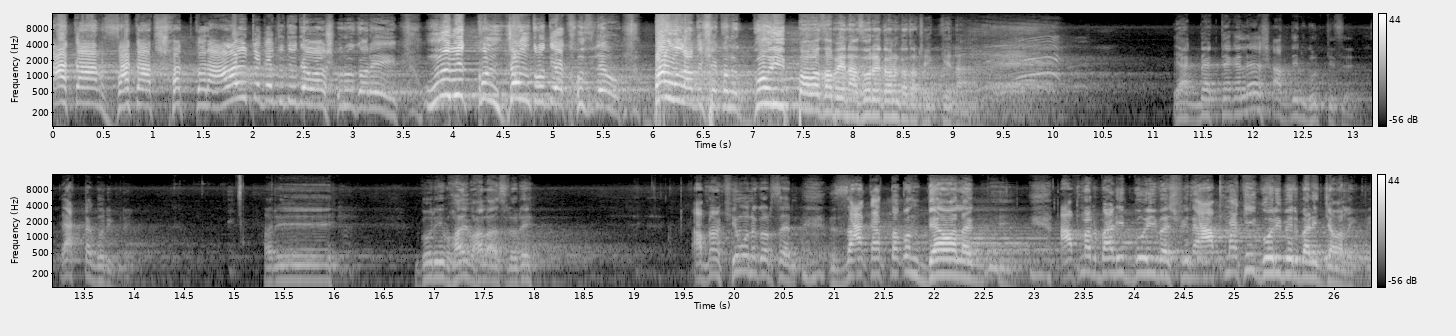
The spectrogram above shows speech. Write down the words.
টাকার জাকাত, শতকরা আড়াই টাকা যদি দেওয়া শুরু করে অনুবীক্ষণ যন্ত্র দিয়ে খুঁজলেও বাংলাদেশে কোনো গরিব পাওয়া যাবে না, জোরে কোন কথা ঠিক কিনা? এক ব্যাগটা গেলে সাত দিন ঘুরতেছে, একটা গরিব নেই। আরে, গরিব হয় ভালো আসলো রে। আপনার কি মনে করছেন? জাকাত তখন দেওয়া লাগবে। আপনার বাড়ির গরিব আসবে না, আপনাকেই গরিবের বাড়ির যাওয়া লাগবে।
